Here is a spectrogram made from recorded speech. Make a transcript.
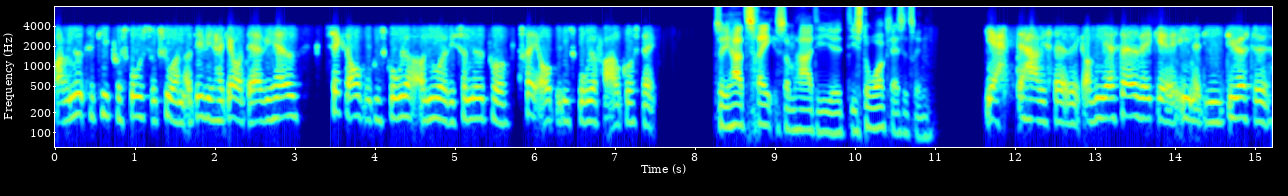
var vi nødt til at kigge på skolestrukturen. Og det vi har gjort, det er, at vi havde seks overbygningsskoler, og nu er vi så nede på tre overbygningsskoler fra august af. Så I har tre, som har de, øh, de store klassetrin. Ja, det har vi stadigvæk. Og vi er stadigvæk øh, en af de dyreste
